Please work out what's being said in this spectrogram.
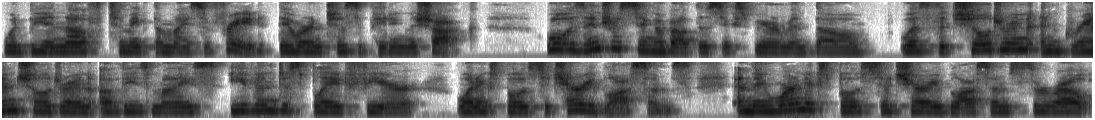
would be enough to make the mice afraid. They were anticipating the shock. What was interesting about this experiment, though, was the children and grandchildren of these mice even displayed fear when exposed to cherry blossoms. And they weren't exposed to cherry blossoms throughout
